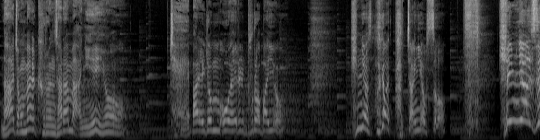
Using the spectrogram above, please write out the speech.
나 정말 그런 사람 아니에요. 제발 좀 오해를 풀어봐요. 김 여사가 답장이 없어. 김 여사!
